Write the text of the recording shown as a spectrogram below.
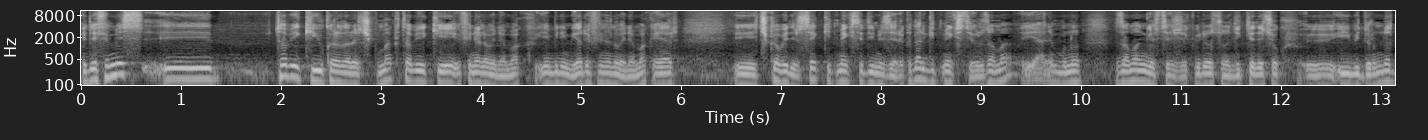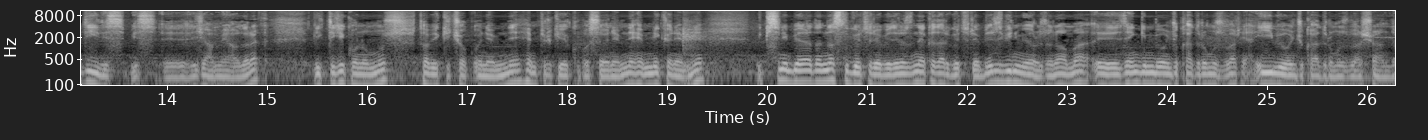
Hedefimiz e, tabii ki yukarılara çıkmak, tabii ki final oynamak, ne bileyim yarı final oynamak eğer e, çıkabilirsek gitmek istediğimiz yere kadar gitmek istiyoruz ama yani bunu zaman gösterecek biliyorsunuz ligde de çok e, iyi bir durumda değiliz biz e, camia olarak. Ligdeki konumuz tabii ki çok önemli. Hem Türkiye Kupası önemli hem lig önemli. İkisini bir arada nasıl götürebiliriz, ne kadar götürebiliriz bilmiyoruz onu ama e, zengin bir oyuncu kadromuz var. Yani iyi bir oyuncu kadromuz var şu anda.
